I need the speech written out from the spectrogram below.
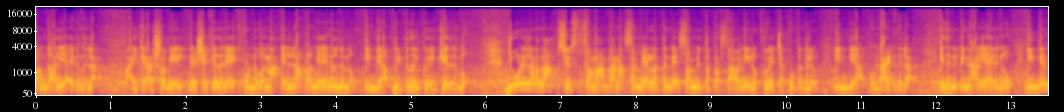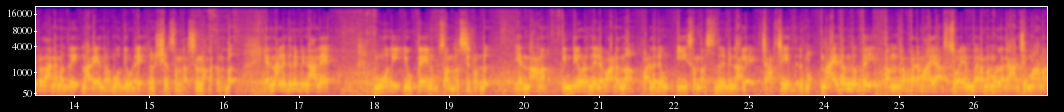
പങ്കാളിയായിരുന്നില്ല. ഐക്യരാഷ്ട്രസഭയിൽ റഷ്യക്കെതിരെ കൊണ്ടുവന്ന എല്ലാ പ്രമേയങ്ങളിൽ നിന്നും ഇന്ത്യ വിട്ടുനിൽക്കുകയും ചെയ്തിരുന്നു. ജൂണിൽ നടന്ന സ്വിസ് സമാധാന സമ്മേളനത്തിന്റെ സംയുക്ത പ്രസ്താവനയിൽ ഒപ്പുവെച്ച കൂട്ടത്തിലും ഇന്ത്യ ഉണ്ടായിരുന്നില്ല. ഇതിന് പിന്നാലെയായിരുന്നു ഇന്ത്യൻ പ്രധാനമന്ത്രി നരേന്ദ്രമോദിയുടെ റഷ്യൻ സന്ദർശനം നടക്കുന്നത്. എന്നാൽ ഇതിന് പിന്നാലെ മോദി യുക്രൈനും സന്ദർശിച്ചിട്ടുണ്ട്. എന്താണ് ഇന്ത്യയുടെ നിലപാടെന്ന് പലരും ഈ സന്ദർശനത്തിന് പിന്നാലെ ചർച്ച ചെയ്തിരുന്നു. നയതന്ത്രത്തിൽ തന്ത്രപരമായ സ്വയംഭരണമുള്ള രാജ്യമാണ്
